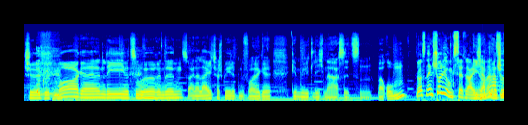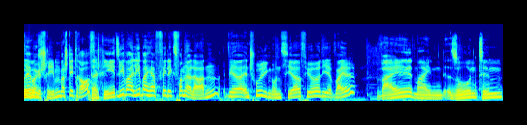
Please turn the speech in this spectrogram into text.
Schönen guten Morgen, liebe Zuhörenden, zu einer leicht verspäteten Folge gemütlich nachsitzen. Warum? Du hast einen Entschuldigungszettel eigentlich, Ich ne? Hast du selber geschrieben. Was steht drauf? Da steht, Lieber, lieber Herr Felix von der Laden, wir entschuldigen uns hier für die, weil weil mein Sohn Tim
